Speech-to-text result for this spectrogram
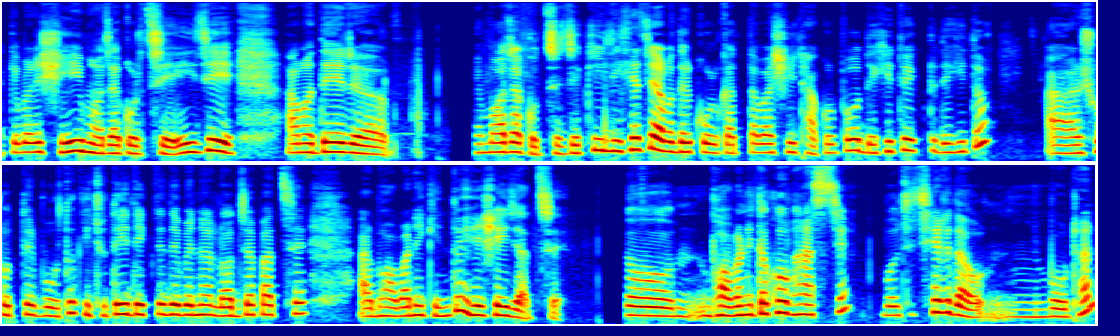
একেবারে সেই মজা করছে। এই যে আমাদের মজা করছে যে কি লিখেছে আমাদের কলকাতাবাসী ঠাকুরপো। দেখি তো একটু, দেখি তো। আর সত্যের বউ তো কিছুতেই দেখতে দেবে না, লজ্জা পাচ্ছে। আর ভবানী কিন্তু হেসেই যাচ্ছে। তো ভবানী তো খুব হাসছে, বলছে, ছেড়ে দাও বৌঠান।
